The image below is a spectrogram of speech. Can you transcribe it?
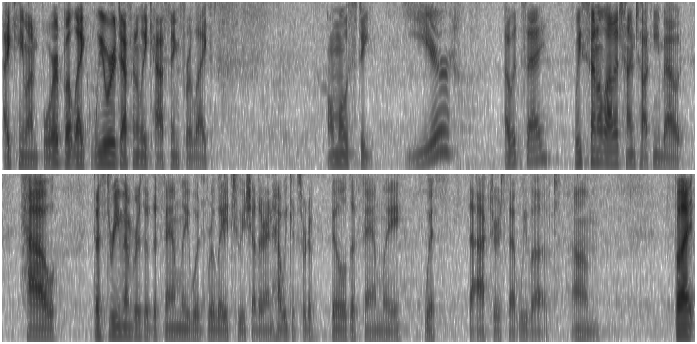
I came on board, but like we were definitely casting for like almost a year, I would say. We spent a lot of time talking about how the three members of the family would relate to each other and how we could sort of build a family with the actors that we loved. Um, but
